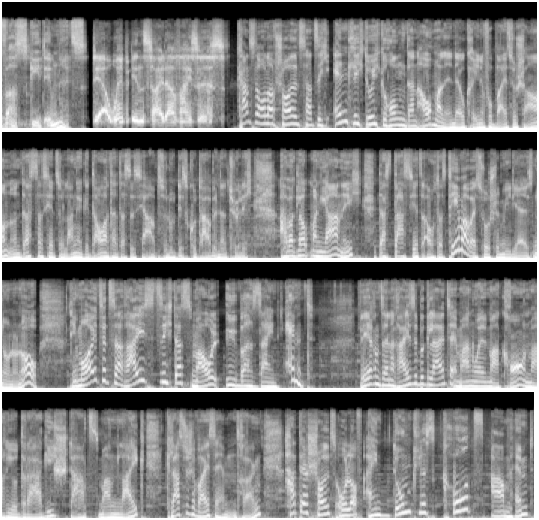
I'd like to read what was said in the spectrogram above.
Was geht im Netz? Der Web Insider weiß es. Kanzler Olaf Scholz hat sich endlich durchgerungen, dann auch mal in der Ukraine vorbeizuschauen. Und dass das jetzt so lange gedauert hat, das ist ja absolut diskutabel natürlich. Aber glaubt man ja nicht, dass das jetzt auch das Thema bei Social Media ist. No, no, no. Die Meute zerreißt sich das Maul über sein Hemd. Während seine Reisebegleiter Emmanuel Macron und Mario Draghi Staatsmann-like klassische weiße Hemden tragen, hat der Scholz Olaf ein dunkles Kurzarmhemd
